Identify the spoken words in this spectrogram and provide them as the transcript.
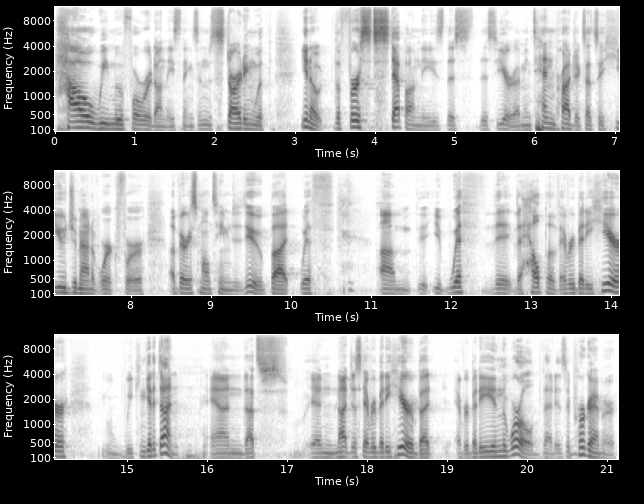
how we move forward on these things and starting with, you know, the first step on these this, this year. I mean, 10 projects, that's a huge amount of work for a very small team to do, but with, um, with the, the help of everybody here, we can get it done. And that's, and not just everybody here, but everybody in the world that is a programmer.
